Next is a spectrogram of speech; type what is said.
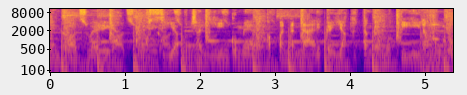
in God's way Ako siya po tsaliin kung meron ka pananali Kaya kitang gamutin Ang mundo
